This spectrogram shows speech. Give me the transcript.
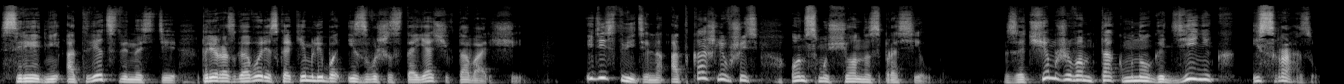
средней ответственности при разговоре с каким-либо из вышестоящих товарищей. И действительно, откашлившись, он смущенно спросил. «Зачем же вам так много денег и сразу?»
